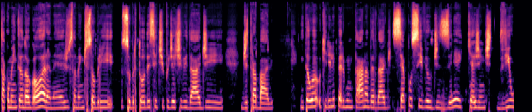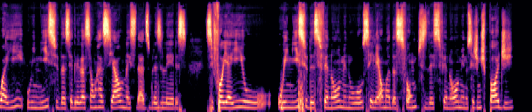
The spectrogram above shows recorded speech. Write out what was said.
tá comentando agora, né, justamente sobre, sobre todo esse tipo de atividade de trabalho. Então eu queria lhe perguntar, na verdade, se é possível dizer que a gente viu aí o início da segregação racial nas cidades brasileiras. Se foi aí o, o início desse fenômeno, ou se ele é uma das fontes desse fenômeno, se a gente pode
